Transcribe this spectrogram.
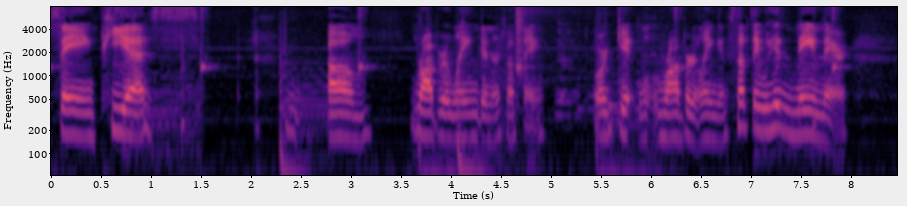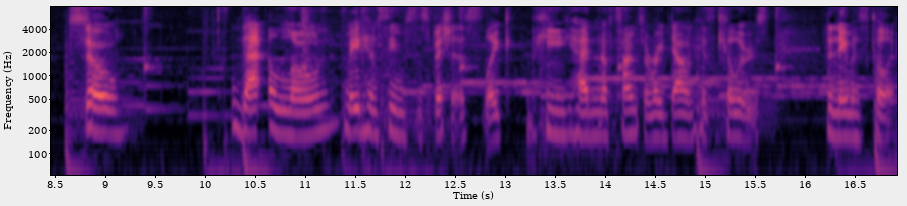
saying P.S. Um, Robert Langdon or something, or get Robert Langdon, something with his name there. So that alone made him seem suspicious. Like he had enough time to write down his killer's, the name of his killer.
